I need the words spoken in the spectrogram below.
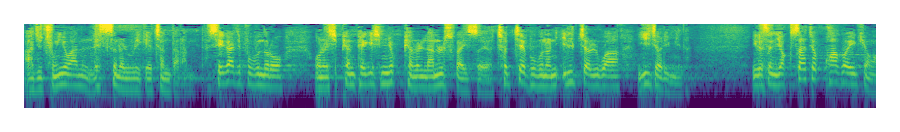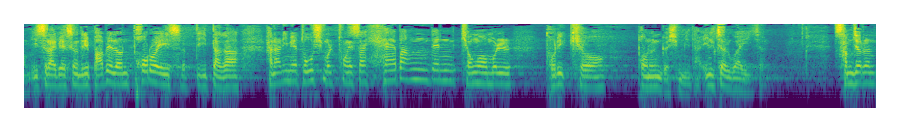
아주 중요한 레슨을 우리에게 전달합니다. 세 가지 부분으로 오늘 시편 126편을 나눌 수가 있어요. 첫째 부분은 1절과 2절입니다. 이것은 역사적 과거의 경험. 이스라엘 백성들이 바벨론 포로에 있다가 하나님의 도우심을 통해서 해방된 경험을 돌이켜 보는 것입니다. 1절과 2절. 3절은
